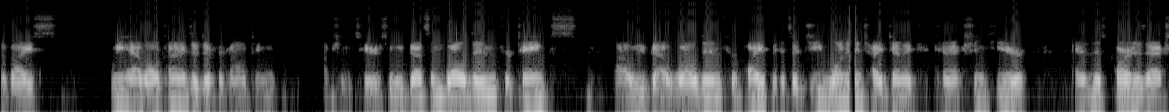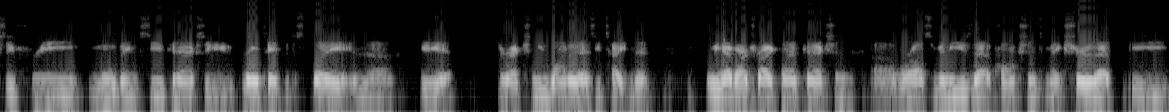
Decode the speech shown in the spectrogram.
device. We have all kinds of different mounting options here. So we've got some weld-in for tanks. Uh, we've got weld-in for pipe. It's a G1 inch hygienic connection here. And this part is actually free moving. So you can actually rotate the display in the, the direction you want it as you tighten it. We have our tri-clamp connection. Uh, we're also going to use that function to make sure that the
